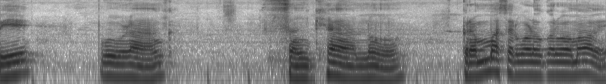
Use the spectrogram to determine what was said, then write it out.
બે પૂર્ણાંક સંખ્યાનો ક્રમમાં સરવાળો કરવામાં આવે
